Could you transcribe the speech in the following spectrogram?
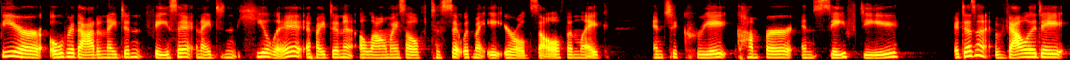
fear over that and I didn't face it and I didn't heal it, if I didn't allow myself to sit with my eight year old self and like, and to create comfort and safety, it doesn't validate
